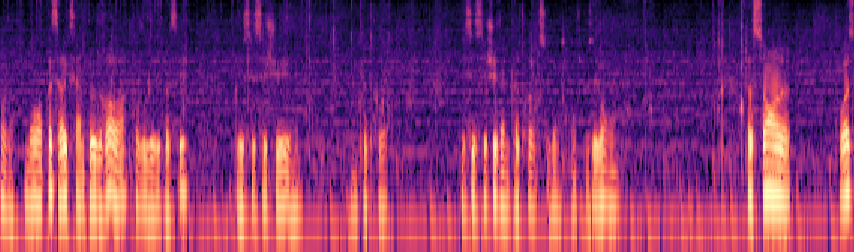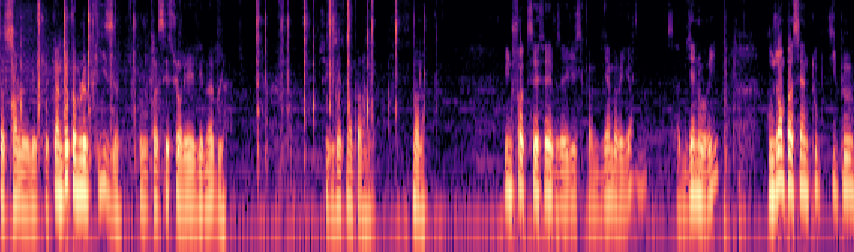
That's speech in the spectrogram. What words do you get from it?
Voilà. Bon après c'est vrai que c'est un peu gras hein, quand vous le passez. Vous laissez sécher 24 euh, heures. Laissez sécher 24 heures, c'est bon, je pense que c'est bon. Hein. Ça sent euh, ouais ça sent le, truc. Un peu comme le please que vous passez sur les, meubles. C'est exactement pareil. Voilà. Une fois que c'est fait, vous avez vu c'est comme bien brillant. Ça a bien nourri. Vous en passez un tout petit peu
